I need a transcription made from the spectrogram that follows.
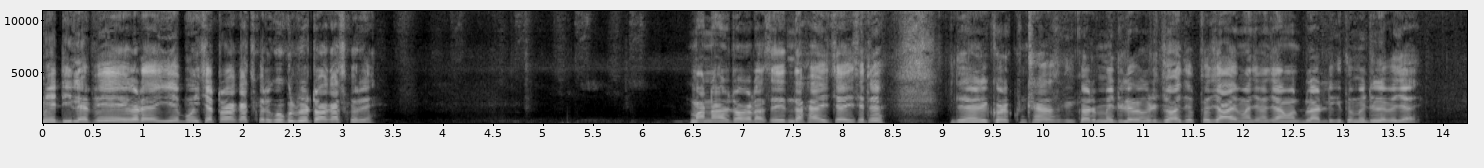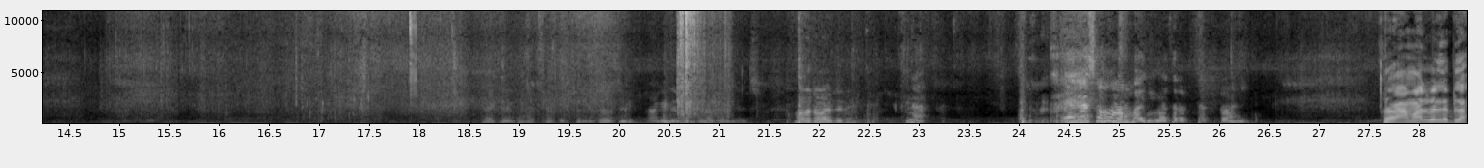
মেডি ল্যাবে এবারে ইয়ে বইচার টাকা কাজ করে গোকুলপুরের টাকা কাজ করে। মান্নার টাকাটা সেদিন দেখা হয়েছে সেটা। যে কয়েকক্ষণ টাকা কী করে মেডি ল্যাবে জয়দেব তো যায় মাঝে মাঝে আমার ব্লাড লিখি তো মেডি ল্যাবে যায়। আমার বেলে ব্লা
